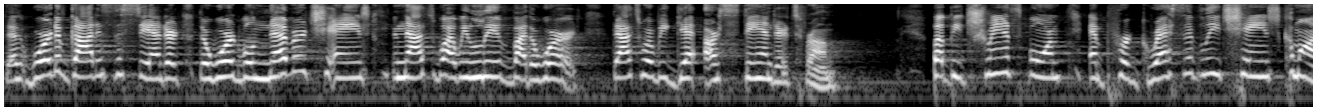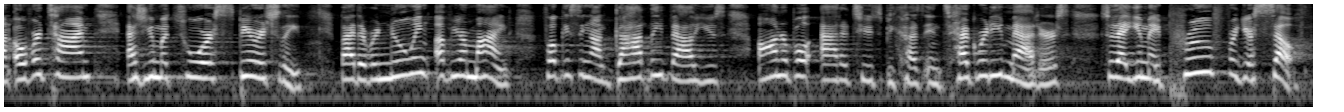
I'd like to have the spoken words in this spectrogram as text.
The word of God is the standard. The word will never change, and that's why we live by the word. That's where we get our standards from but be transformed and progressively changed, come on, over time as you mature spiritually by the renewing of your mind, focusing on godly values, honorable attitudes, because integrity matters, so that you may prove for yourself.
